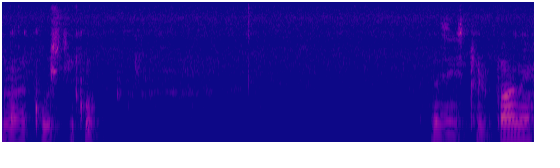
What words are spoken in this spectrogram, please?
на акустику. Здесь тюльпаны,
